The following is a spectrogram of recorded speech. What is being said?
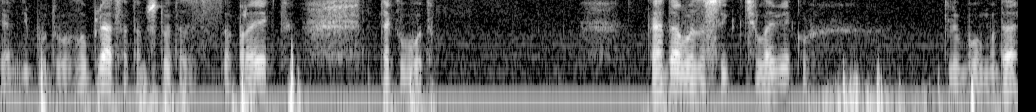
я не буду углубляться, там, что это за проект. Так вот, когда вы зашли к человеку, любому, да,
